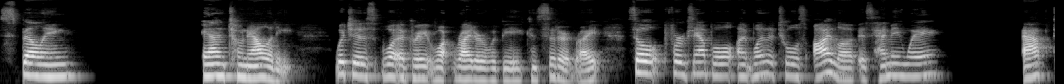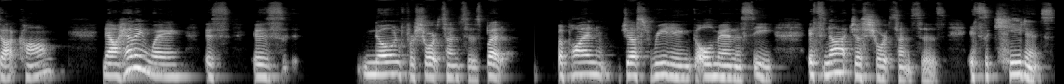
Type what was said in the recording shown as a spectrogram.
spelling, and tonality, which is what a great writer would be considered, right? So, for example, one of the tools I love is HemingwayApp.com. Now, Hemingway is is known for short sentences, but upon just reading The Old Man and the Sea, it's not just short sentences. It's the cadence.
